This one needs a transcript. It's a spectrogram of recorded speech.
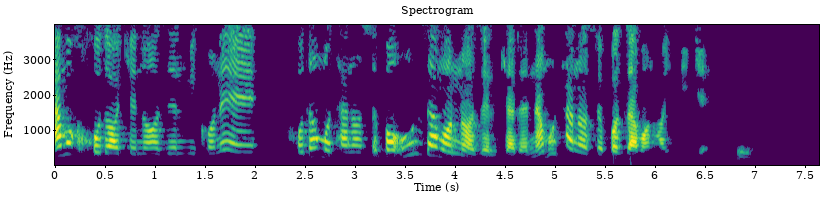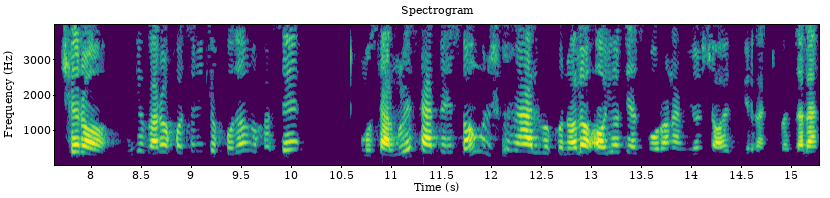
اما خدا که نازل می‌کنه خدا متناسب با اون زمان نازل کرده نه متناسب با زبانهای دیگه. چرا؟ میگه برای خاطر اینکه خدا می‌خواسته مسلمان صدر اسلام رو حل بکنه. حالا آیاتی از قرآن هم اینجا شاهد میگردن که مثلا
